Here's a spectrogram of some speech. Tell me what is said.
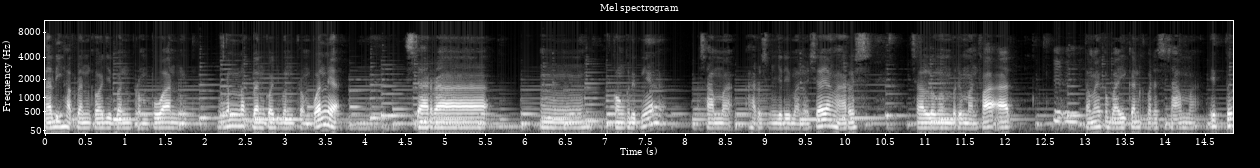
tadi hak dan kewajiban perempuan gitu. Kan hak dan kewajiban perempuan ya secara hmm, konkretnya sama harus menjadi manusia yang harus selalu memberi manfaat Mm-mm. utamanya kebaikan kepada sesama itu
